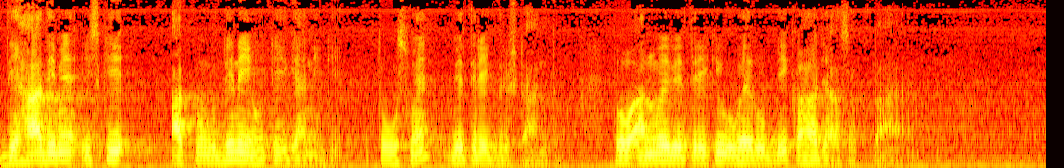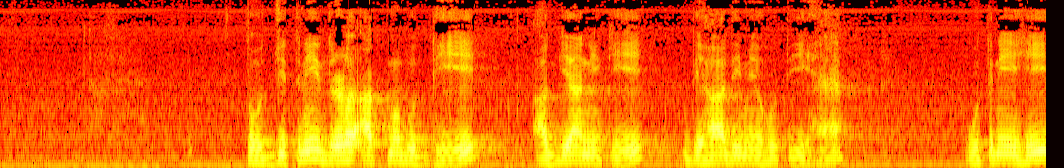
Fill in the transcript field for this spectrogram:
देहादि में इसकी आत्मबुद्धि नहीं होती है ज्ञानी की तो उसमें व्यतिरिक दृष्टांत। तो अन्वय व्यतिरिकी उभय रूप भी कहा जा सकता है। तो जितनी दृढ़ आत्मबुद्धि अज्ञानी की देहादि में होती है, उतनी ही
